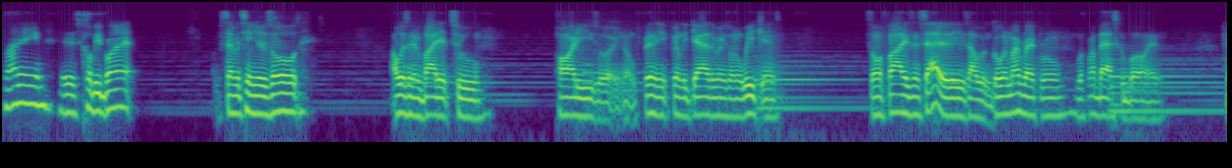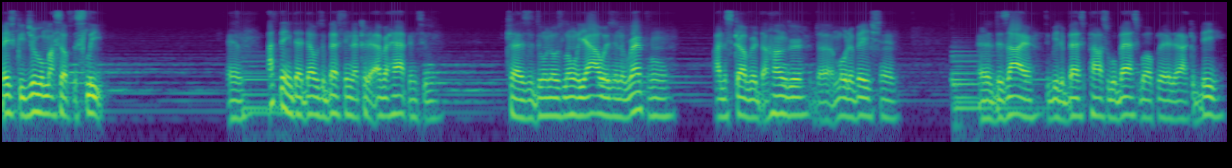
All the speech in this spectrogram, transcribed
My name is Kobe Bryant. I'm 17 years old. I wasn't invited to parties or you know friendly, friendly gatherings on the weekend. So on Fridays and Saturdays, I would go in my rec room with my basketball and basically dribble myself to sleep. And I think that that was the best thing that could have ever happened to me. Because during those lonely hours in the rec room, I discovered the hunger, the motivation, and a desire to be the best possible basketball player that I could be.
